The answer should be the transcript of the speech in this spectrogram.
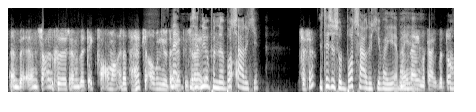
en, en zuigers en weet ik van allemaal. En dat heb je allemaal niet met nee, elektrisch je zit rijden. nu op een uh, botshoudertje. Zeg je? Het is een soort botshoudertje waar je... Waar Nee, je nee, maar kijk, maar dat, Oh.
